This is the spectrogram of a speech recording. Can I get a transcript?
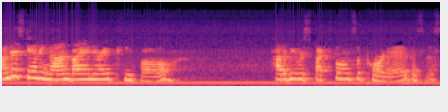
understanding non binary people, how to be respectful and supportive is this.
